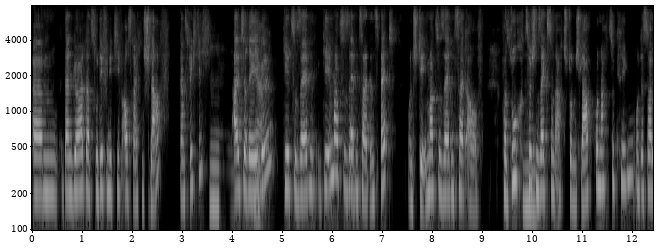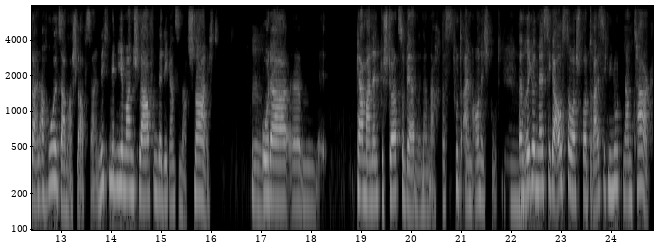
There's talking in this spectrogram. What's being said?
ähm, dann gehört dazu definitiv ausreichend Schlaf, ganz wichtig. Alte Regel, geh, zur selben, geh immer zur selben Zeit ins Bett und steh immer zur selben Zeit auf. Versuch Mhm. zwischen sechs und acht Stunden Schlaf pro Nacht zu kriegen und es soll ein erholsamer Schlaf sein. Nicht mit jemandem schlafen, der die ganze Nacht schnarcht Hm. oder ähm, permanent gestört zu werden in der Nacht. Das tut einem auch nicht gut. Mhm. Dann regelmäßiger Ausdauersport, 30 Minuten am Tag.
